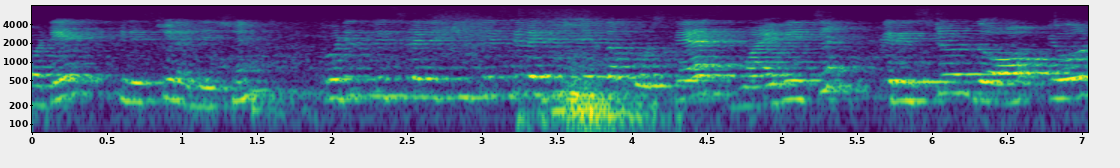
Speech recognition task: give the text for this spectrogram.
what is crystallization what is crystallization crystallization is the process by which crystals of pure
